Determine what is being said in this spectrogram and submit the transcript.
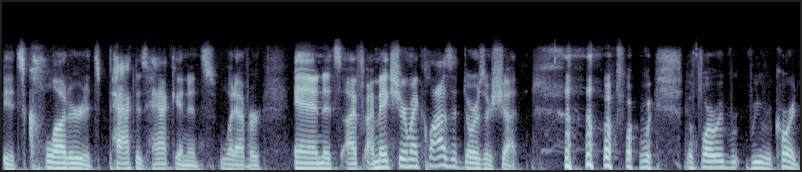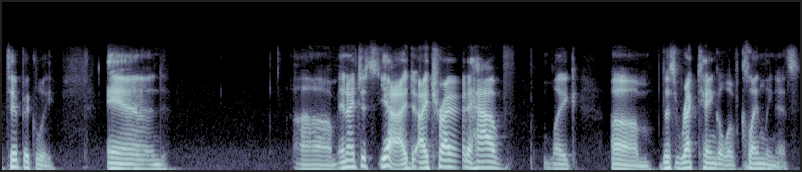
it's cluttered it's packed as heck and it's whatever and it's i, I make sure my closet doors are shut before we before we, we record typically and um, and I just yeah I, I try to have like um, this rectangle of cleanliness.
